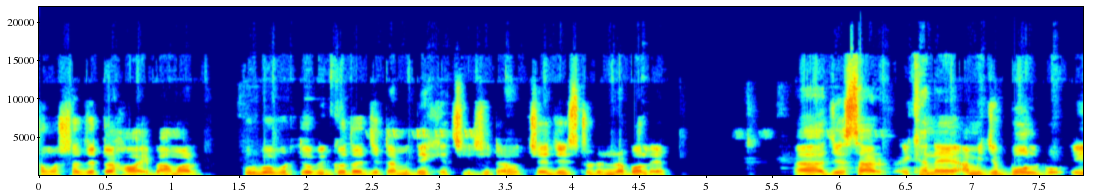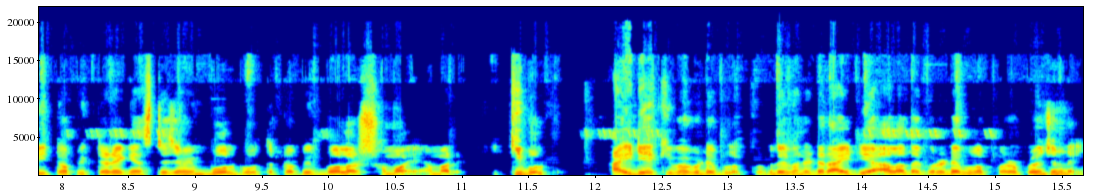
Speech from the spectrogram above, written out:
সমস্যা যেটা হয় বা আমার পূর্ববর্তী অভিজ্ঞতায় যেটা আমি দেখেছি, সেটা হচ্ছে যে স্টুডেন্টরা বলে যে, স্যার, এখানে আমি যে বলব, এই টপিকটার এগেনস্টে যে আমি বলব, তো টপিক বলার সময় আমার কি বলব? আইডিয়া কীভাবে ডেভেলপ করব? দেখুন, এটার আইডিয়া আলাদা করে ডেভেলপ করার প্রয়োজন নেই।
